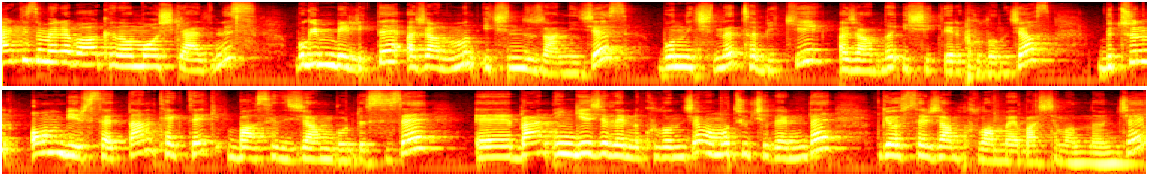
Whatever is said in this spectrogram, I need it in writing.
Herkese merhaba, kanalıma hoş geldiniz. Bugün birlikte ajandamın içini düzenleyeceğiz. Bunun için de tabii ki ajanda işlikleri kullanacağız. Bütün 11 setten tek tek bahsedeceğim burada size. Ee, ben İngilizcelerini kullanacağım ama Türkçelerini de göstereceğim kullanmaya başlamadan önce.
